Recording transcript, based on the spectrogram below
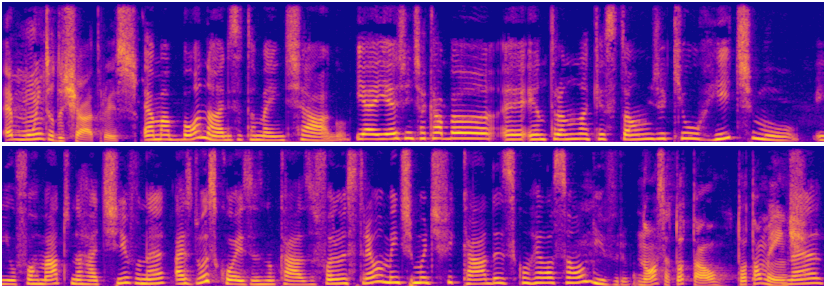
É muito do teatro isso. É uma boa análise também, Thiago. E aí a gente acaba é, entrando na questão de que o ritmo e o formato narrativo, né? As duas coisas, no caso, foram extremamente modificadas com relação ao livro. Nossa, total, totalmente. Né?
